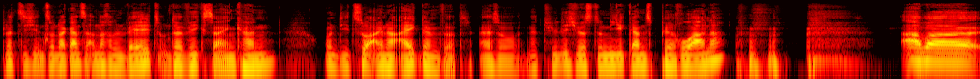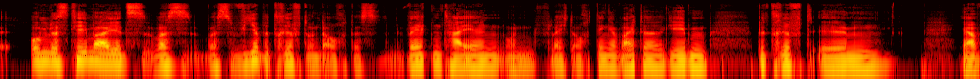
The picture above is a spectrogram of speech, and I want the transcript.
plötzlich in so einer ganz anderen Welt unterwegs sein kann und die zu einer eigenen wird. Also natürlich wirst du nie ganz Peruaner, Aber um das Thema jetzt, was, was wir betrifft und auch das Welten teilen und vielleicht auch Dinge weitergeben betrifft, ähm, ja,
